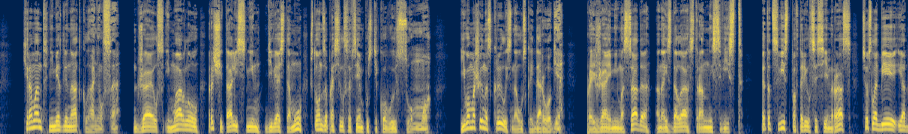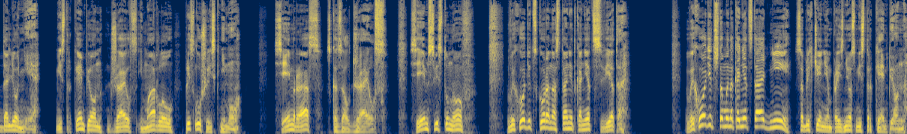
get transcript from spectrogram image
Хиромант немедленно откланялся. Джайлз и Марлоу рассчитались с ним, девясь тому, что он запросил совсем пустяковую сумму. Его машина скрылась на узкой дороге. Проезжая мимо сада, она издала странный свист. Этот свист повторился семь раз, все слабее и отдаленнее. Мистер Кэмпион, Джайлз и Марлоу прислушались к нему. «Семь раз», — сказал Джайлз. «Семь свистунов. Выходит, скоро настанет конец света. «Выходит, что мы наконец-то одни», — с облегчением произнес мистер Кэмпион.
